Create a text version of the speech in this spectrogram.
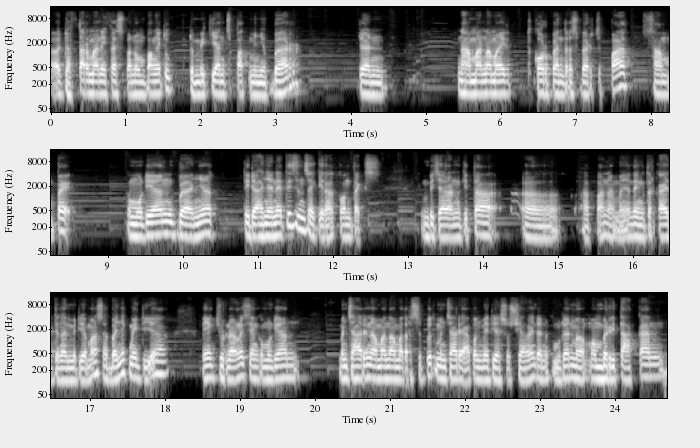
uh, daftar manifest penumpang itu demikian cepat menyebar dan nama-nama korban tersebar cepat sampai kemudian banyak tidak hanya netizen saya kira konteks pembicaraan kita uh, apa namanya yang terkait dengan media massa. Banyak media banyak jurnalis yang kemudian mencari nama-nama tersebut mencari akun media sosialnya dan kemudian memberitakan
